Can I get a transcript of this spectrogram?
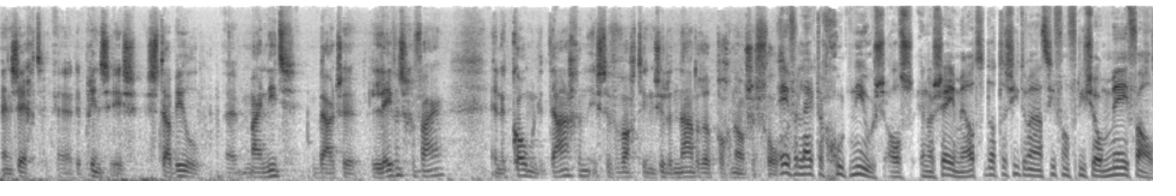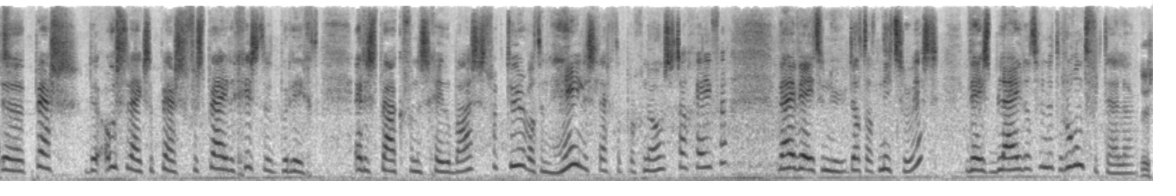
men zegt uh, de prins is stabiel, maar niet buiten levensgevaar. En de komende dagen is de verwachting zullen nadere prognoses volgen. Even lijkt er goed nieuws als NRC meldt dat de situatie van Friso meevalt. De pers, de Oostenrijkse pers, verspreidde gisteren het bericht. Er is sprake van een schedelbasisfractuur, wat een hele slechte prognose zou geven. Wij weten nu dat dat niet zo is. Wees blij dat we het rondvertellen. Dus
